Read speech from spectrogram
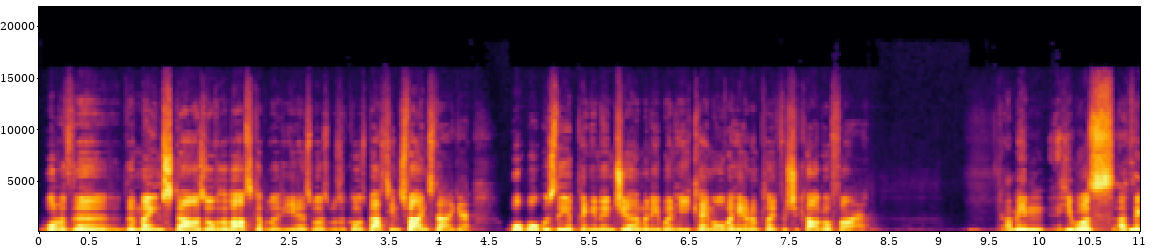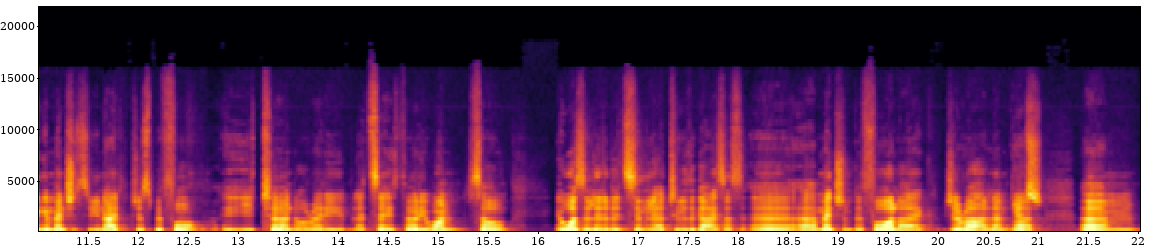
One of the, the main stars over the last couple of years was, was of course, Bastian Schweinsteiger. What, what was the opinion in Germany when he came over here and played for Chicago Fire? I mean, he was, I think, in Manchester United just before. He turned already, let's say, 31. So it was a little bit similar to the guys as uh, I mentioned before, like Gerard Lampard. Yes. Um,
